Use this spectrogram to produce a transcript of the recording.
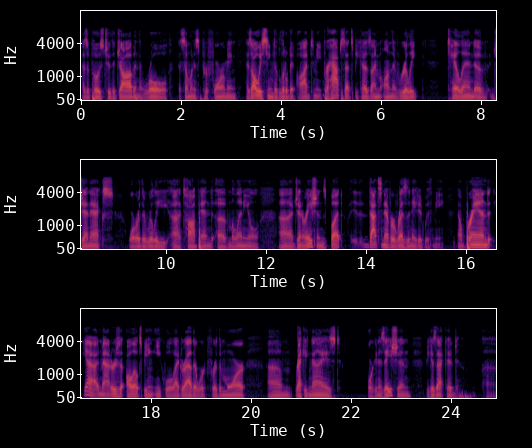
as opposed to the job and the role that someone is performing has always seemed a little bit odd to me. Perhaps that's because I'm on the really tail end of Gen X or the really uh, top end of millennial uh, generations, but that's never resonated with me. Now, brand, yeah, it matters. All else being equal, I'd rather work for the more um, recognized organization because that could uh,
